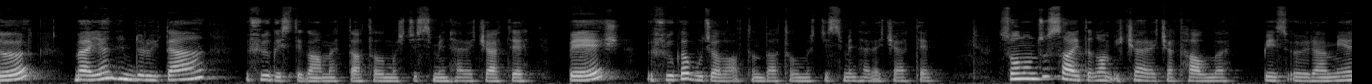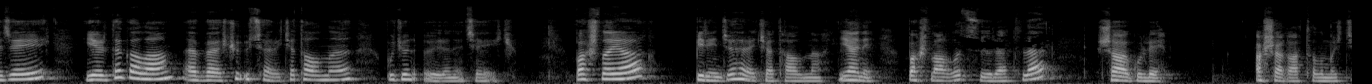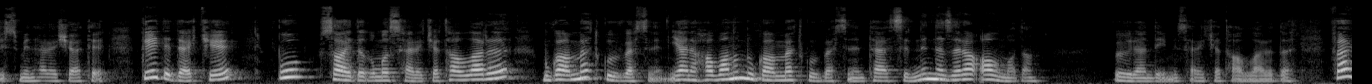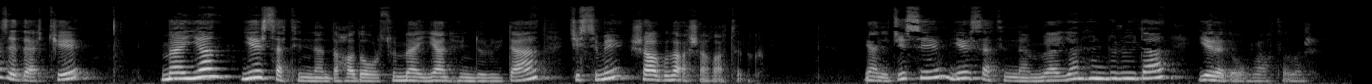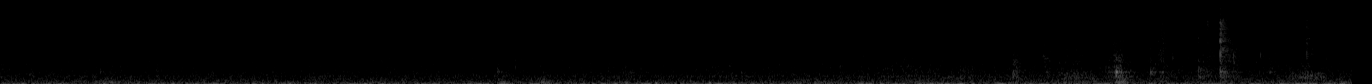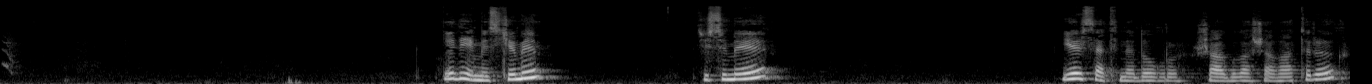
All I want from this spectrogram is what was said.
4. Müəyyən hündürlükdən üfüq istiqamətdə atılmış cismin hərəkəti. 5. Üfüqə bucaq altında atılmış cismin hərəkəti. Sonuncu saydığım iki hərəkət halını biz öyrənməyəcəyik. Yerdə qalan əvvəlki üç hərəkət halını bu gün öyrənəcəyik. Başlayaq birinci hərəkət halına, yəni başlanğıc sürətlə şaquli aşağı atılmış cismin hərəkəti. Qeyd edək ki, bu saydığımız hərəkət halları müqavimət qüvvəsinin, yəni havanın müqavimət qüvvəsinin təsirini nəzərə almadan öyrəndiyimiz hərəkət hallarıdır. Fərz edək ki, müəyyən yer səthindən, daha doğrusu müəyyən hündürlükdən cismi şaquli aşağı atırıq. Yəni cisim yer səthindən müəyyən hündürlükdə yerə doğru atılır. Dediyimiz kimi cismi Yer səthinə doğru şaqulu aşağı atırıq.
